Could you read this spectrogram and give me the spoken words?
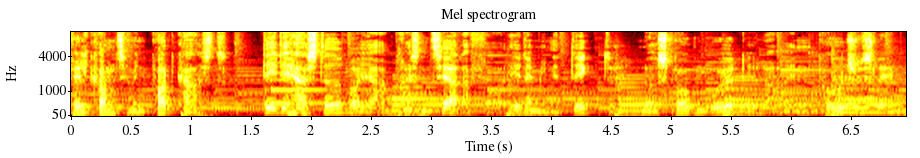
velkommen til min podcast. Det er det her sted, hvor jeg præsenterer dig for et af mine digte, noget spoken word eller en poetry slam.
